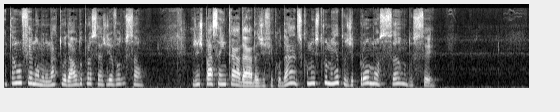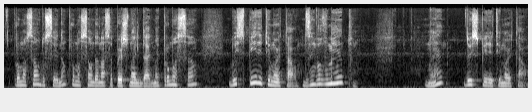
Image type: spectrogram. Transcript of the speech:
Então, é um fenômeno natural do processo de evolução. A gente passa a encarar as dificuldades como instrumentos de promoção do ser. Promoção do ser, não promoção da nossa personalidade, mas promoção do espírito imortal, desenvolvimento, né? Do espírito imortal,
